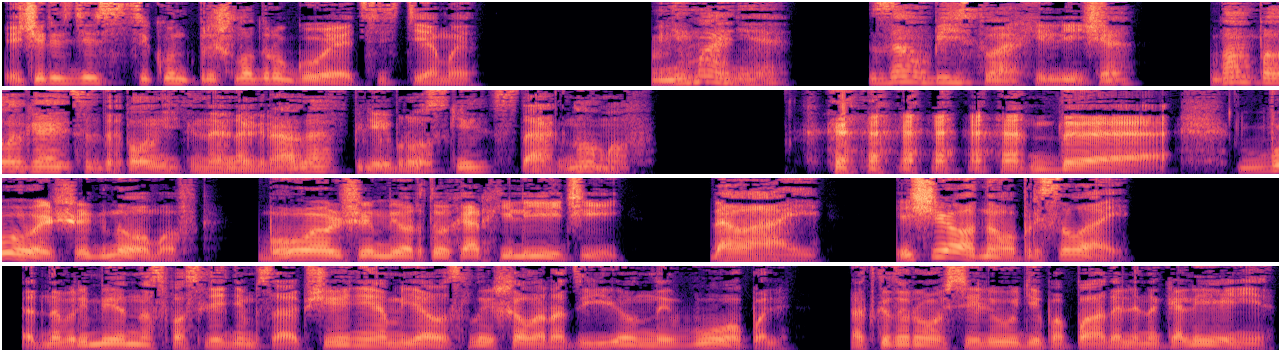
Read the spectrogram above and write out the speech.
И через 10 секунд пришло другое от системы. Внимание! За убийство Архилича вам полагается дополнительная награда в переброске 100 гномов. Ха-ха-ха, да, больше гномов, больше мертвых архиличий. Давай, еще одного присылай. Одновременно с последним сообщением я услышал разъяренный вопль, от которого все люди попадали на колени,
